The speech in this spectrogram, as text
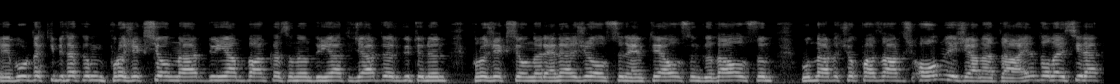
e, buradaki bir takım projeksiyonlar, Dünya Bankası'nın, Dünya Ticaret Örgütü'nün projeksiyonları, enerji olsun, emtia olsun, gıda olsun bunlarda çok fazla artış olmayacağına dair. Dolayısıyla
